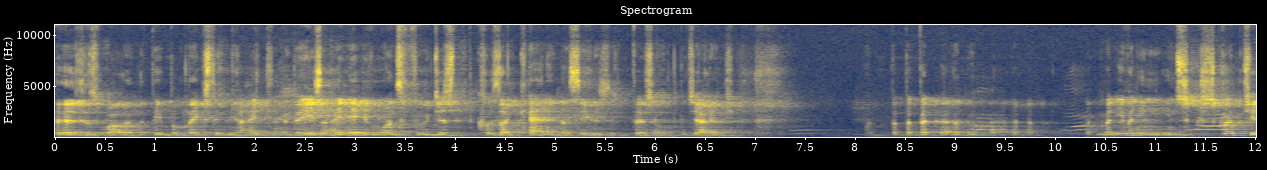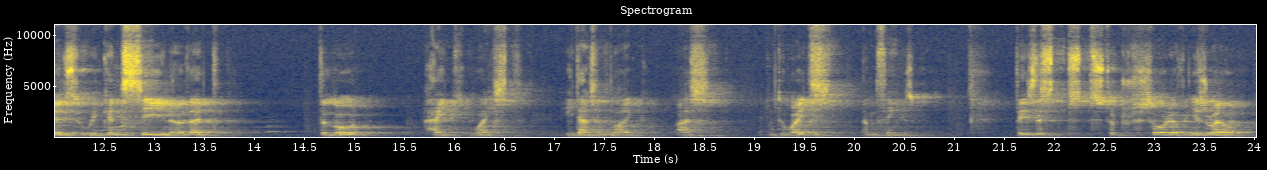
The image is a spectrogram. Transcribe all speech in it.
hers as well, and the people next to me, I ate theirs, I ate everyone's food just because I can, and I see this as a personal challenge. But, but, but, uh, but even in, in scriptures, we can see, you know, that the Lord hates waste. He doesn't like us to waste um, things. There's this st- story of Israel,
